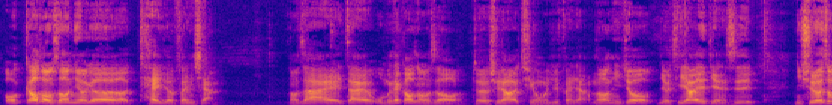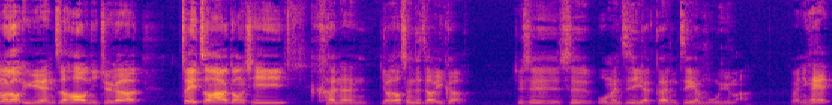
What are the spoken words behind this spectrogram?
我高中的时候，你有一个 tag 的分享，然后在在我们在高中的时候，就是学校请我们去分享，然后你就有提到一点是，你学了这么多语言之后，你觉得最重要的东西，可能有时候甚至只有一个，就是是我们自己的根，自己的母语嘛。对，你可以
